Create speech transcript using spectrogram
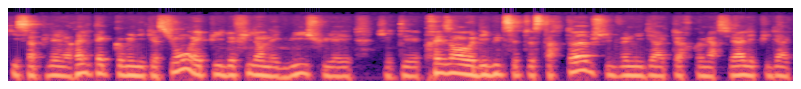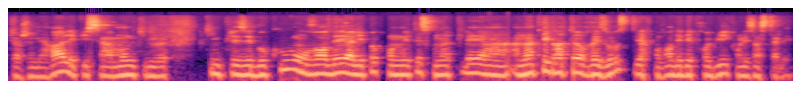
qui s'appelait Reltech Communication. Et puis, de fil en aiguille, j'étais présent au début de cette start-up. Je suis devenu directeur commercial et puis directeur général. Et puis, c'est un monde qui me, qui me plaisait beaucoup. On vendait, à l'époque, on était ce qu'on appelait un, intégrateur réseau, c'est-à-dire qu'on vendait des produits et qu'on les installait.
